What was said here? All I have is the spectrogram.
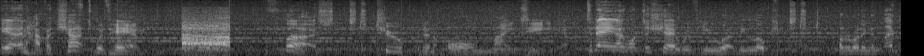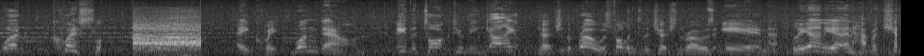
here and have a chat with him first to an almighty. Today I want to share with you the location of the running and legwork quest. A quick rundown. Either talk to the guy Church of the Rose, fall into the Church of the Rose in Liurnia and have a chat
